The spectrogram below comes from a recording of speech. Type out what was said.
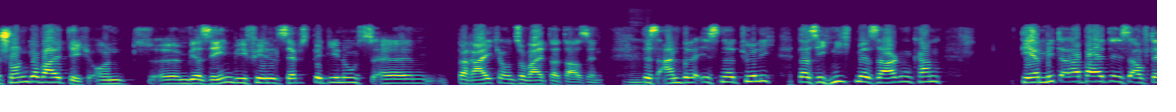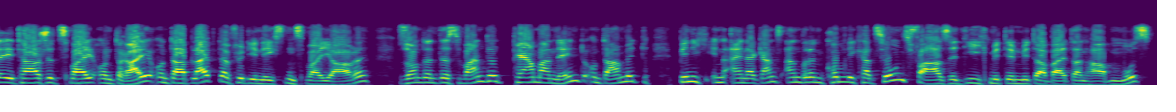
schon gewaltig. Und äh, wir sehen, wie viel Selbstbedienungsbereiche äh, und so weiter da sind. Mhm. Das andere ist natürlich, dass ich nicht mehr sagen kann, der Mitarbeiter ist auf der Etage 2 und 3 und da bleibt er für die nächsten zwei Jahre, sondern das wandelt permanent und damit bin ich in einer ganz anderen Kommunikationsphase, die ich mit den Mitarbeitern haben muss,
